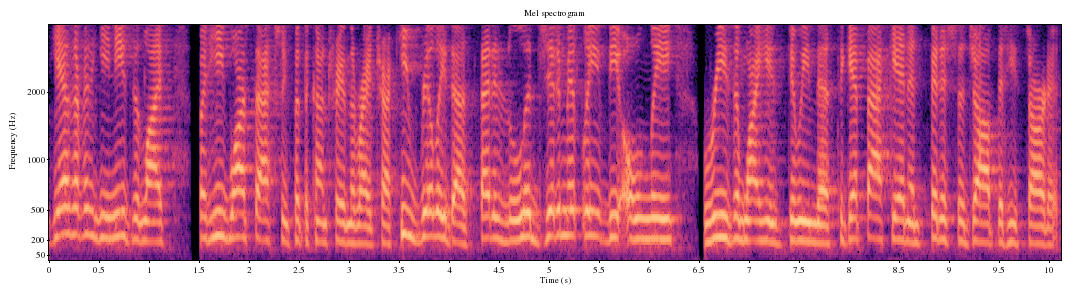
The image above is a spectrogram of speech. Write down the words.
he has everything he needs in life, but he wants to actually put the country in the right track. He really does. That is legitimately the only reason why he's doing this to get back in and finish the job that he started.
